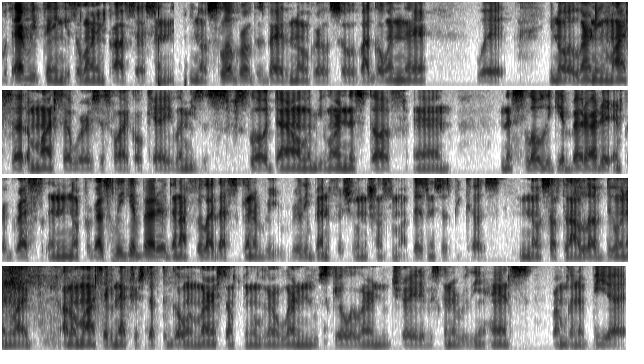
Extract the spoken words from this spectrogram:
with everything, it's a learning process. And, you know, slow growth is better than no growth. So if I go in there with, you know, a learning mindset, a mindset where it's just like, okay, let me just slow it down, let me learn this stuff and and then slowly get better at it and progress and you know progressively get better, then I feel like that's gonna be really beneficial when it comes to my business just because, you know, something I love doing and like I don't mind taking extra step to go and learn something. I'm gonna learn a new skill or learn a new trade if it's gonna really enhance where I'm gonna be at.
